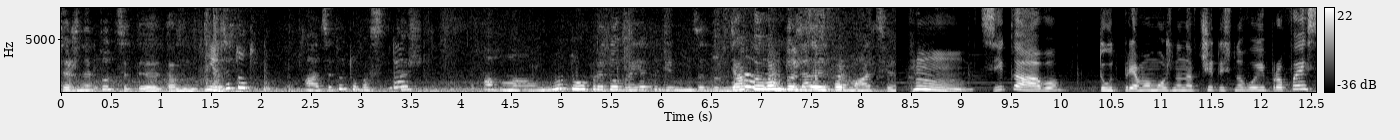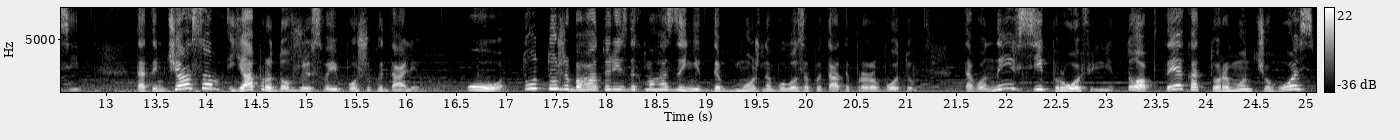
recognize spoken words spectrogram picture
це ж не тут, це е, там. Ні, це тут. А, це тут у вас теж? Ага, ну добре, добре, я тоді за тут. Дякую вам дуже за інформацію. Хм, цікаво. Тут прямо можна навчитись нової професії. Та тим часом я продовжую свої пошуки далі. О, тут дуже багато різних магазинів, де б можна було запитати про роботу. Та вони всі профільні: то аптека, то ремонт чогось,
